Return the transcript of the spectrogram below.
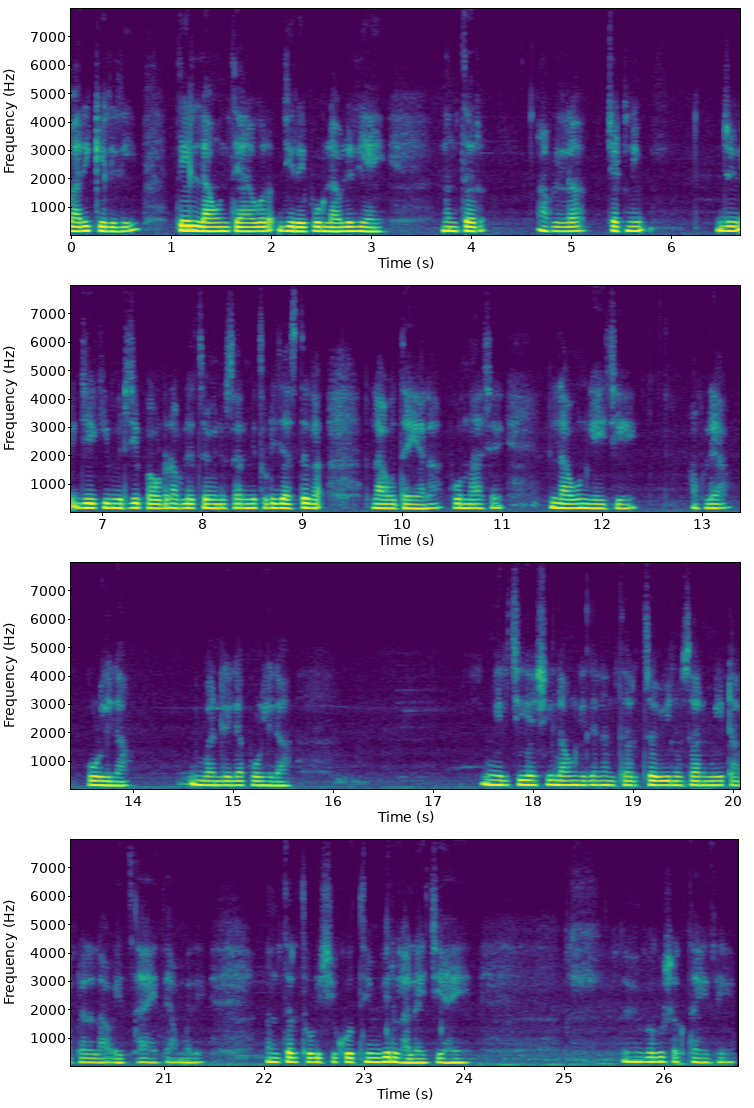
बारीक केलेली. तेल लावून त्यावर जिरेपूड लावलेली आहे. नंतर आपल्याला चटणी जे जे की मिरची पावडर आपल्या चवीनुसार मी थोडी जास्त घा लावत आहे याला. पूर्ण असे लावून घ्यायची आपल्या पोळीला बनलेल्या पोळीला. मिरची अशी लावून घेतल्यानंतर चवीनुसार मीठ आपल्याला लावायचं आहे त्यामध्ये. नंतर थोडीशी कोथिंबीर घालायची आहे. तुम्ही बघू शकता इथे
